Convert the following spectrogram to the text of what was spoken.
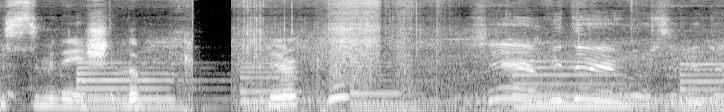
Üstümü değiştirdim. Yok mu? Şey videoyu burası video.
